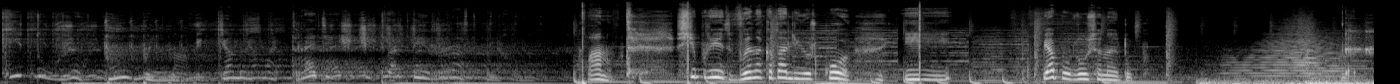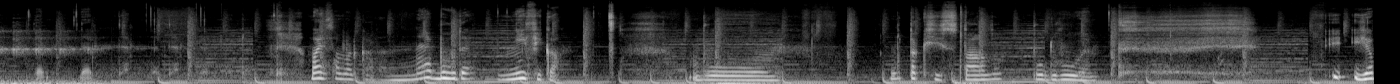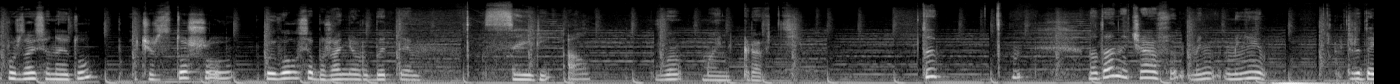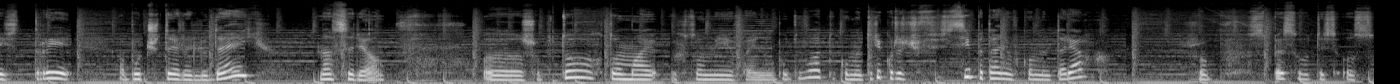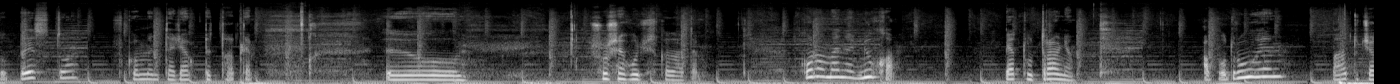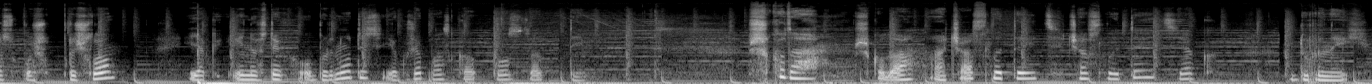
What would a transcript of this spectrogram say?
Тут вже дубль навіть. Я не знаю, третій чи четвертий раз бляха. Ладно. Всім привіт! Ви на каналі Юрко і я повернувся на да. Моя самарката не буде ніфіга. Бо ну так і стало. По-друге. Я повертаюся на YouTube через те, що появилося бажання робити серіал в Майнкрафті. Та, на даний час мені, мені десь 3 або 4 людей на серіал. Е, щоб то, хто має, хто вміє файно будувати, коментарі. Коротше, всі питання в коментарях, щоб списуватись особисто в коментарях питати. Е, що ще хочу сказати? Скоро в мене днюха 5 травня. А по-друге, багато часу пройшло, як і не встиг обернутись, як вже Пасха позади. Шкода, шкода, а час летить, час летить як дурний.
